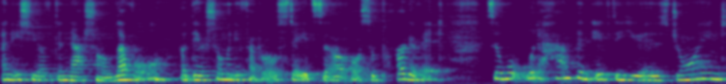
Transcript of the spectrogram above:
an issue of the national level, but there are so many federal states that are also part of it. So, what would happen if the US joined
